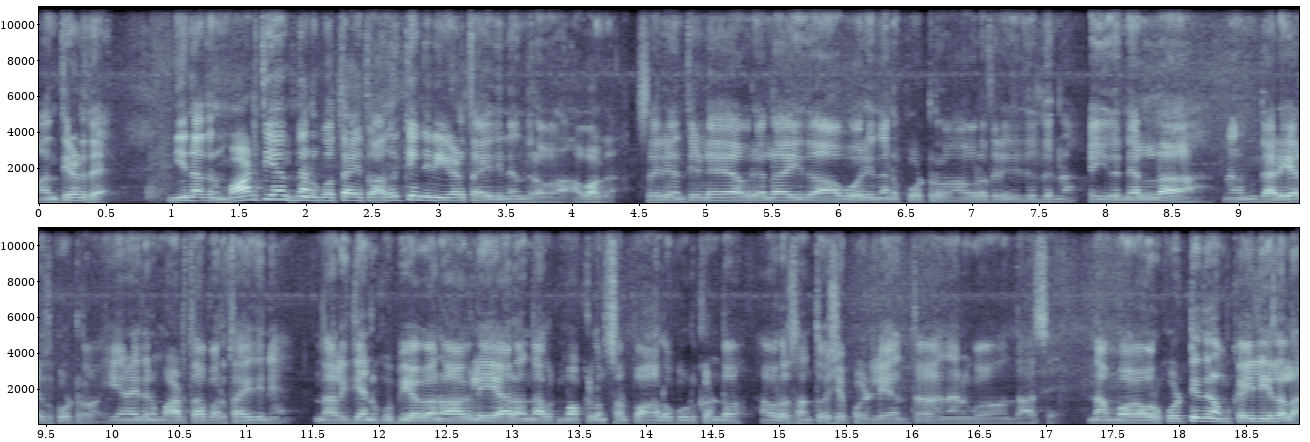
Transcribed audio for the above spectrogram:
ಅಂತ ಹೇಳಿದೆ. ನೀನು ಅದನ್ನು ಮಾಡ್ತೀಯ ಅಂತ ನನಗೆ ಗೊತ್ತಾಯಿತು, ಅದಕ್ಕೆ ನಿನಗೆ ಹೇಳ್ತಾ ಇದ್ದೀನಿ ಅಂದ್ರೆ ಅವ- ಅವಾಗ. ಸರಿ ಅಂತೇಳಿ ಅವರೆಲ್ಲ ಇದು ಆ ಓರಿ ನನಗೆ ಕೊಟ್ಟರು ಅವ್ರ ಹತ್ರ ಇದ್ದಿದ್ದನ್ನು, ಇದನ್ನೆಲ್ಲ ನನಗೆ ದಾರಿ ಎರೆದು ಕೊಟ್ಟರು ಏನೋ ಇದನ್ನು ಮಾಡ್ತಾ ಬರ್ತಾ ಇದ್ದೀನಿ. ನಾಲ್ಕು ಜನಕ್ಕೆ ಉಪಯೋಗನೂ ಆಗಲಿ, ಯಾರೋ ನಾಲ್ಕು ಮಕ್ಕಳು ಸ್ವಲ್ಪ ಹಾಲು ಕುಡ್ಕೊಂಡು ಅವರು ಸಂತೋಷ ಪಡಲಿ ಅಂತ ನನಗೂ ಒಂದು ಆಸೆ. ನಮ್ಮ ಅವ್ರು ಕೊಟ್ಟಿದ್ದು ನಮ್ಮ ಕೈಲಿ ಇರಲ್ಲ,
